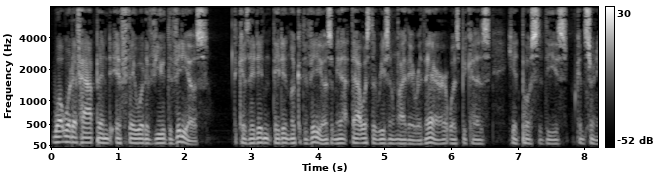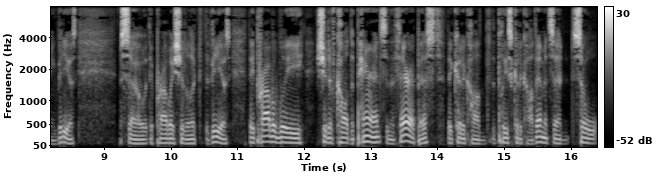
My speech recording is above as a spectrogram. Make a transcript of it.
what would have happened if they would have viewed the videos? Because they didn't, they didn't look at the videos. I mean, that, that was the reason why they were there was because he had posted these concerning videos. So they probably should have looked at the videos. They probably should have called the parents and the therapist. They could have called, the police could have called them and said, so,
